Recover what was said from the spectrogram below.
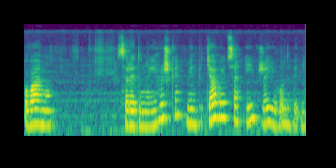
ховаємо всередину іграшки, він підтягується і вже його не видно.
